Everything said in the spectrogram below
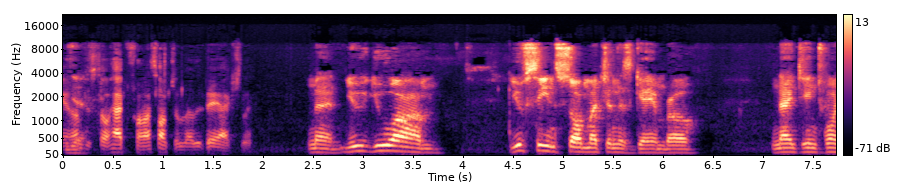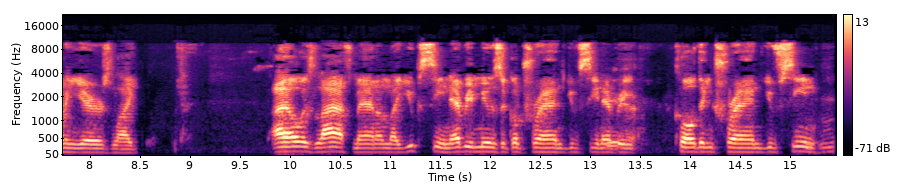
And yeah. I'm just so happy for him. I talked to him the other day actually. Man, you you um you've seen so much in this game, bro. 19, 20 years, like I always laugh, man. I'm like, you've seen every musical trend, you've seen every yeah. clothing trend, you've seen mm-hmm.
